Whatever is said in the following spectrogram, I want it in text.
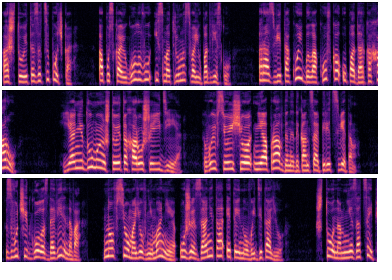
а что это за цепочка? Опускаю голову и смотрю на свою подвеску. Разве такой была ковка у подарка Хару? Я не думаю, что это хорошая идея. Вы все еще не оправданы до конца перед светом. Звучит голос доверенного, Но все мое внимание уже занято этой новой деталью. Что на мне за цепь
